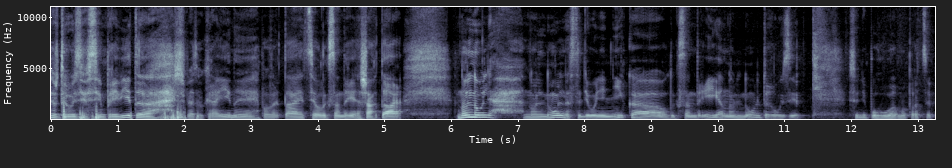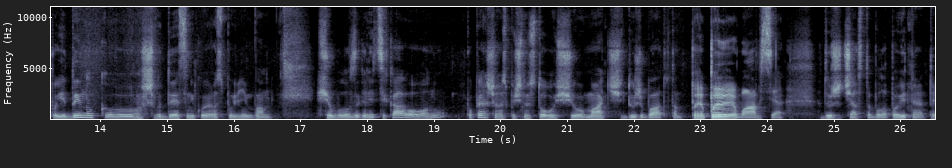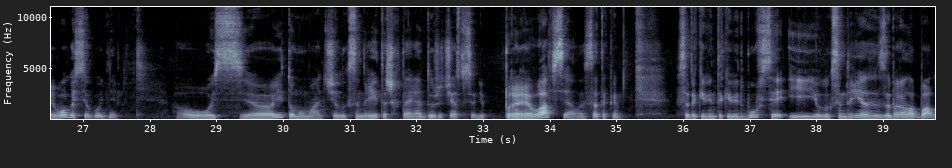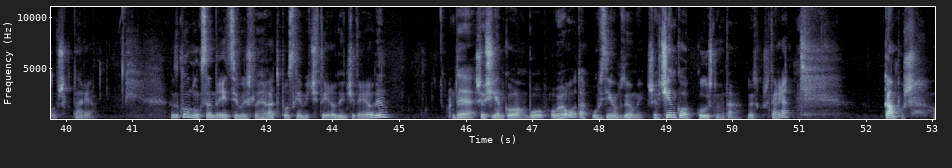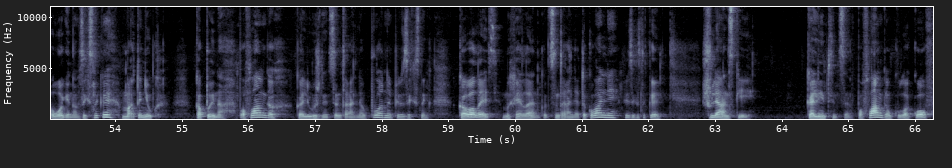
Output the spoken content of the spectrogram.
Що ж, друзі, всім привіт! Чемпіонат України повертається Олександрія Шахтар 0-0. 0-0 на стадіоні Ніка. Олександрія 0-0, друзі. Сьогодні поговоримо про цей поєдинок о, швидесенько розповім вам, що було взагалі цікавого. Ну, по-перше, розпочну з того, що матч дуже багато там переривався. Дуже часто була повітряна тривога сьогодні. Ось е, і тому матч Олександрії та Шахтаря дуже часто сьогодні переривався, але все-таки все-таки він таки відбувся, і Олександрія забрала балу в Шахтаря. Загалом Олександрійці вийшли грати по схемі 4-1-4-1, де Шевченко був у воротах, усім відомий Шевченко, колишнього та Донецького Шахтаря. Кампуш Логінов захисники, Мартинюк Капина по флангах, Калюжний центральний опорний півзахисник, Ковалець Михайленко центральні атакувальні півзахисники, Шулянський Калітвінцев по флангам, Кулаков,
